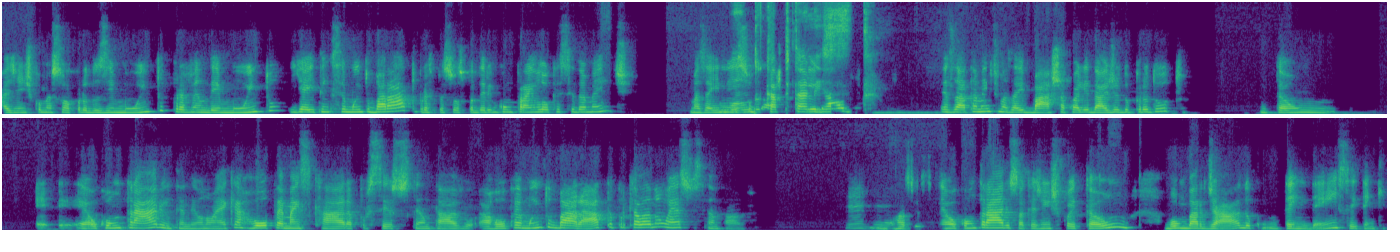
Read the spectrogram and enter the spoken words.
a gente começou a produzir muito para vender muito, e aí tem que ser muito barato para as pessoas poderem comprar enlouquecidamente. Mas aí o nisso. Mundo capitalista. Exatamente, mas aí baixa a qualidade do produto. Então, é, é, é, o contrário, entendeu? Não é que a roupa é mais cara por ser sustentável. A roupa é muito barata porque ela não é sustentável. Uhum. O raciocínio é o contrário, só que a gente foi tão bombardeado com tendência e tem que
